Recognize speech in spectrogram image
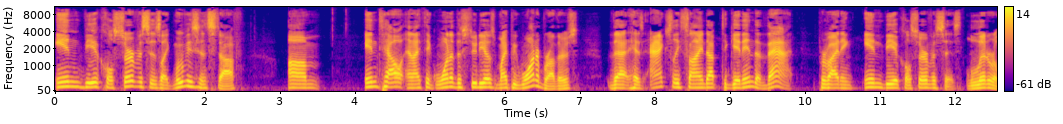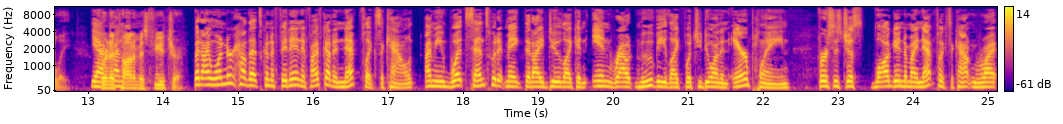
in vehicle services like movies and stuff um, Intel, and I think one of the studios might be Warner Brothers that has actually signed up to get into that, providing in-vehicle services, literally, Yeah, for an kinda- autonomous future. But I wonder how that's going to fit in. If I've got a Netflix account, I mean, what sense would it make that I do like an in route movie like what you do on an airplane versus just log into my Netflix account and ri-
